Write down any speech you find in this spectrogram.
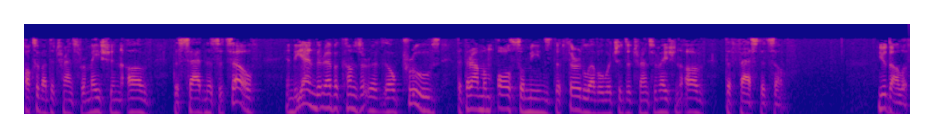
talks about the transformation of the sadness itself. In the end, the Rebbe comes uh, though proves that the Rambam also means the third level, which is the transformation of the fast itself. Yud Aleph,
